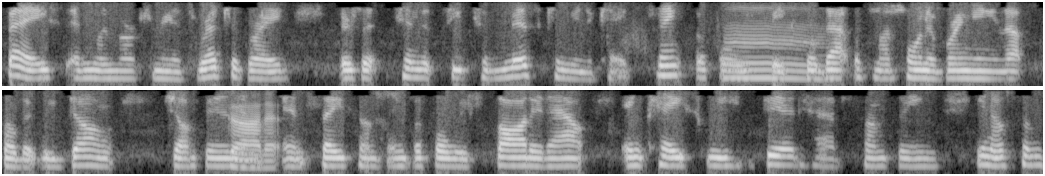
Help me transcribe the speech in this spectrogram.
space and when mercury is retrograde there's a tendency to miscommunicate think before mm. we speak so mm. that was my point of bringing it up so that we don't jump in and, and, say something before we've thought it out in case we did have something you know some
